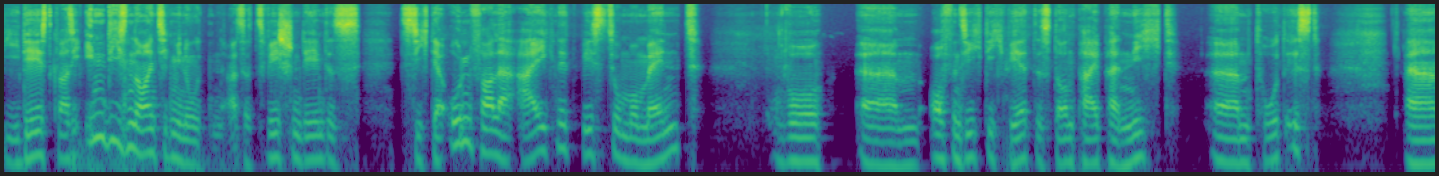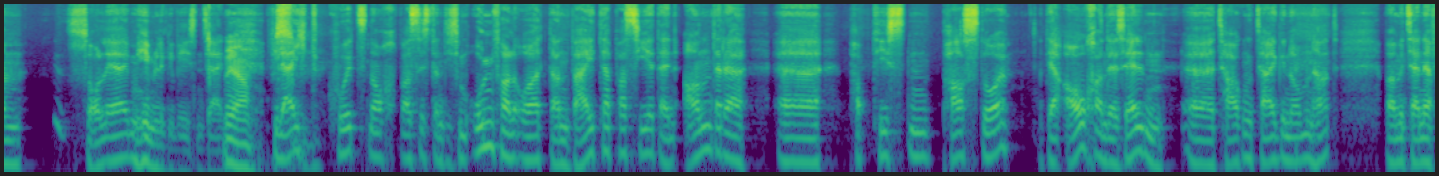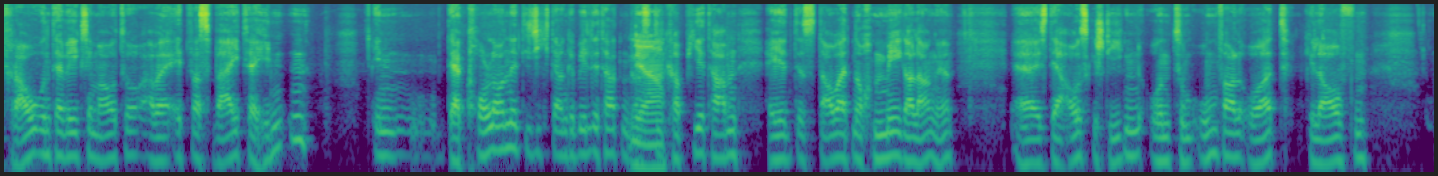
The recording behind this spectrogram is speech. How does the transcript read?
die Idee ist quasi in diesen 90 Minuten, also zwischen dem, dass sich der Unfall ereignet bis zum Moment, wo ähm, offensichtlich wird, dass Don Piper nicht ähm, tot ist, ähm, soll er im Himmel gewesen sein. Ja. Vielleicht kurz noch, was ist an diesem Unfallort dann weiter passiert? Ein anderer äh, Baptistenpastor, der auch an derselben äh, Tagung teilgenommen hat, war mit seiner Frau unterwegs im Auto, aber etwas weiter hinten in der Kolonne, die sich dann gebildet hat und als Ja. die kapiert haben, hey, das dauert noch mega lange, äh, ist er ausgestiegen und zum Unfallort gelaufen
